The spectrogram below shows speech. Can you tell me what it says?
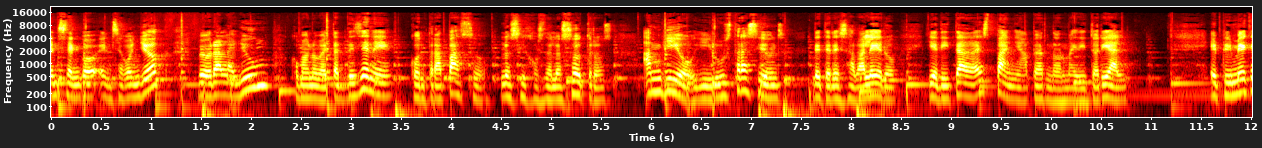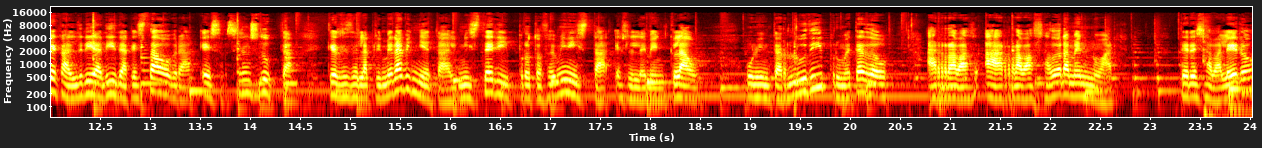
En, sengo, en segon lloc, veurà la llum com a novetat de gener Contrapasso, Los hijos de los otros, amb guió i il·lustracions de Teresa Valero i editada a Espanya per Norma Editorial. El primer que caldria dir d'aquesta obra és, sens dubte, que des de la primera vinyeta el misteri protofeminista és l'element clau, un interludi prometedor arrabassadorament noir. Teresa Valero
